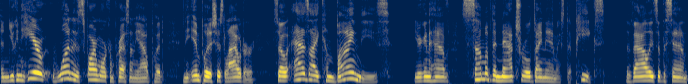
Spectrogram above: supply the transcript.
And you can hear one is far more compressed on the output and the input is just louder. So as I combine these, You're going to have some of the natural dynamics, the peaks, the valleys of the sound,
